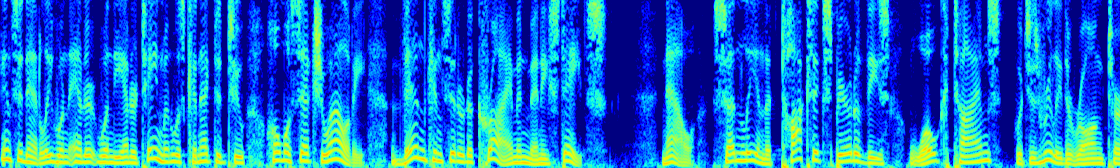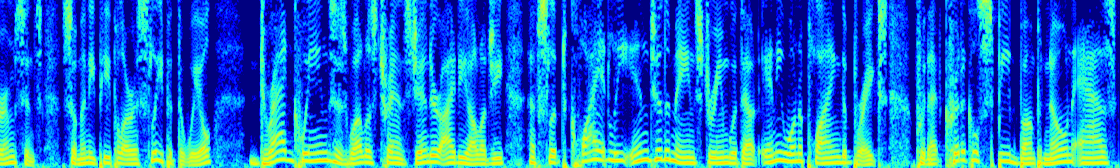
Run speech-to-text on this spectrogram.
incidentally, when, enter- when the entertainment was connected to homosexuality, then considered a crime in many states. Now, suddenly, in the toxic spirit of these woke times, which is really the wrong term since so many people are asleep at the wheel, drag queens as well as transgender ideology have slipped quietly into the mainstream without anyone applying the brakes for that critical speed bump known as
